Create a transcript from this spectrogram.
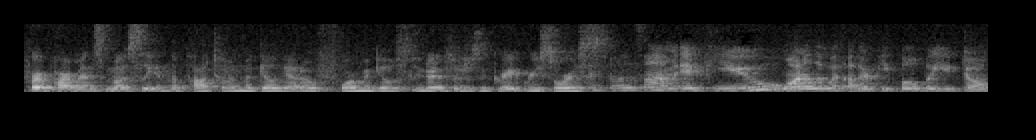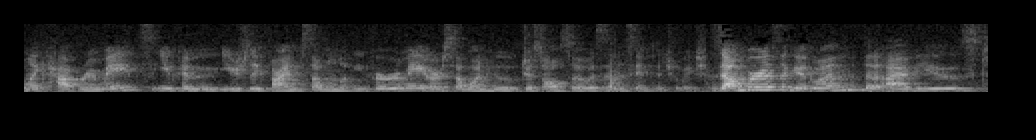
for apartments mostly in the Plateau and McGill ghetto for McGill students, which is a great resource. As well as um, if you want to live with other people but you don't like have roommates, you can usually find someone looking for a roommate or someone who just also is in the same situation. Zumper is a good one that I've used,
